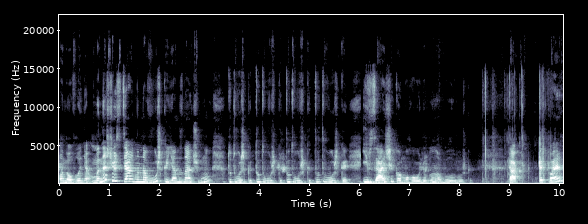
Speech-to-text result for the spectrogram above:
оновлення. Мене щось тягне на вушки, я не знаю чому. Тут вушки, тут вушки, тут вушки, тут вушки. І в зайчика мого улюбленого були вушки. Так, тепер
